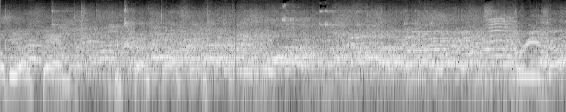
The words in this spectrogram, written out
it'll be on camera. Three is up.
